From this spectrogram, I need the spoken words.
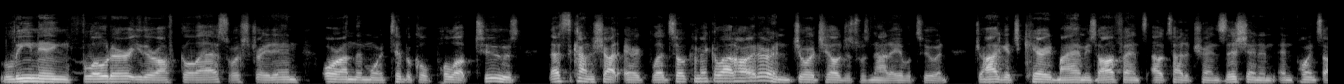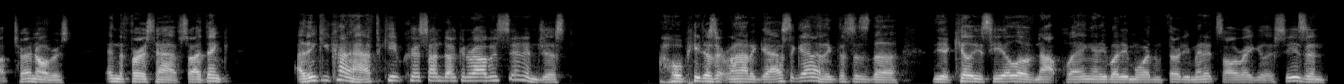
leaning floater, either off glass or straight in, or on the more typical pull up twos. That's the kind of shot Eric Bledsoe can make a lot harder, and George Hill just was not able to. And Dragic carried Miami's offense outside of transition and, and points off turnovers in the first half. So I think I think you kind of have to keep Khris on Duncan Robinson and just hope he doesn't run out of gas again. I think this is the the Achilles heel of not playing anybody more than 30 minutes all regular season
